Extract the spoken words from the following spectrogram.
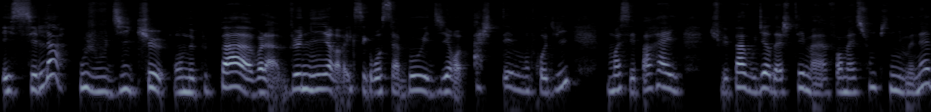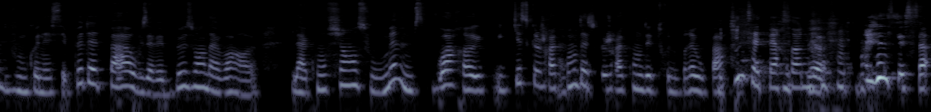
et c'est là où je vous dis que on ne peut pas voilà venir avec ses gros sabots et dire achetez mon produit. Moi, c'est pareil. Je vais pas vous dire d'acheter ma formation Pinimonette. Vous me connaissez peut-être pas, ou vous avez besoin d'avoir euh, la confiance, ou même voir qu'est-ce que je raconte? Est-ce que je raconte des trucs vrais ou pas? Qui est cette personne? C'est ça.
